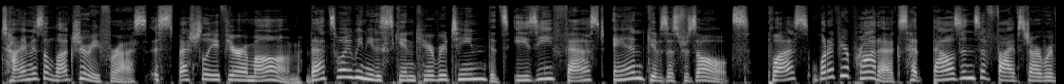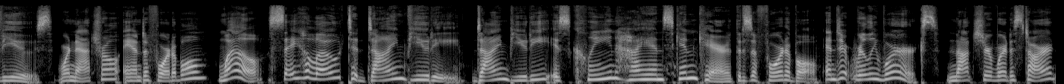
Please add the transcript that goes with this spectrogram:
Time is a luxury for us, especially if you're a mom. That's why we need a skincare routine that's easy, fast, and gives us results. Plus, what if your products had thousands of five star reviews, were natural and affordable? Well, say hello to Dime Beauty. Dime Beauty is clean, high end skincare that is affordable and it really works. Not sure where to start?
